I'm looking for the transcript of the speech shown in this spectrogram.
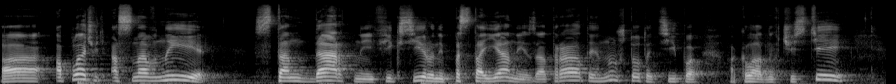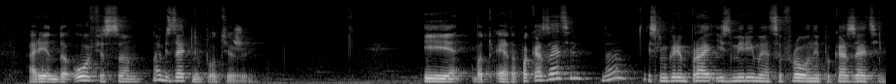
оплачивать основные стандартные, фиксированные, постоянные затраты, ну что-то типа окладных частей, аренда офиса, обязательные платежи. И вот это показатель, да, если мы говорим про измеримый оцифрованный показатель.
